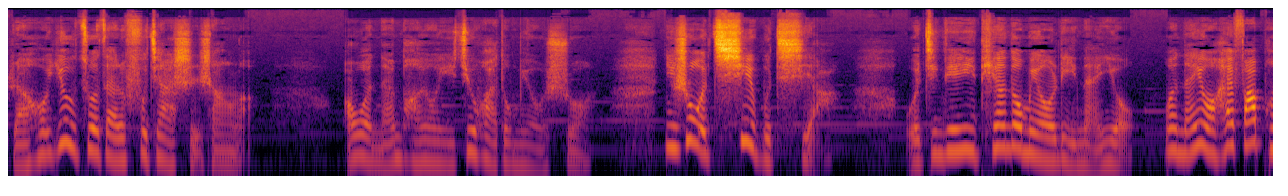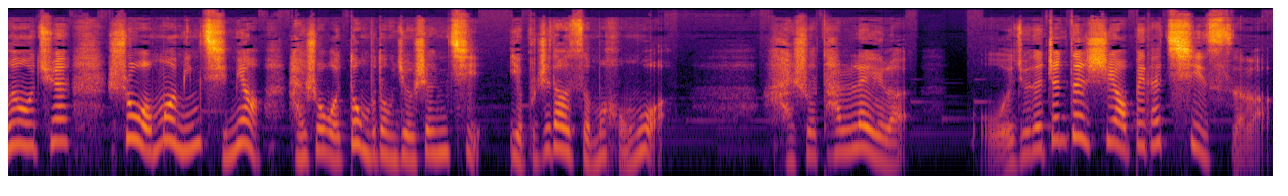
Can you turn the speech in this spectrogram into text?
然后又坐在了副驾驶上了，而我男朋友一句话都没有说。你说我气不气啊？我今天一天都没有理男友，我男友还发朋友圈说我莫名其妙，还说我动不动就生气，也不知道怎么哄我，还说他累了。我觉得真的是要被他气死了。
